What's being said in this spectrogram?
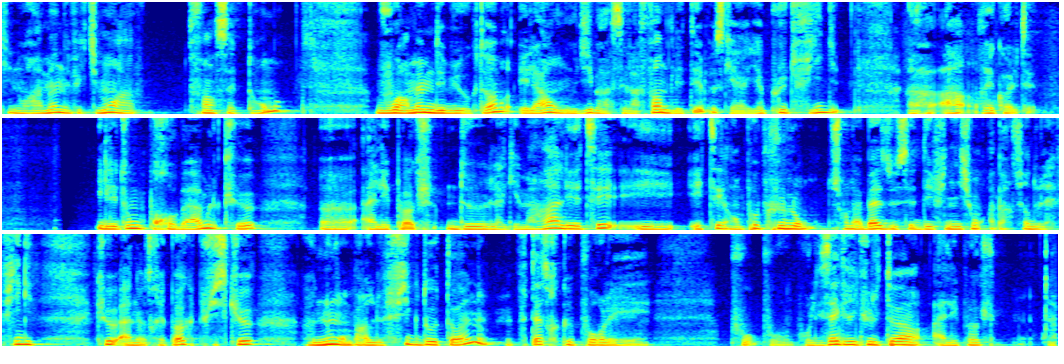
qui nous ramène effectivement à fin septembre, voire même début octobre, et là on nous dit bah c'est la fin de l'été parce qu'il n'y a, plus de figues euh, à récolter. Il est donc probable que euh, à l'époque de la Guémara, l'été était un peu plus long sur la base de cette définition à partir de la figue que à notre époque, puisque euh, nous on parle de figue d'automne, mais peut-être que pour les agriculteurs à l'époque euh,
